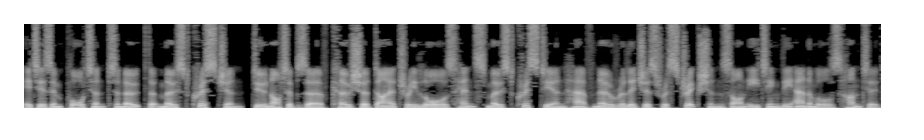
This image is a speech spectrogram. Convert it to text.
It is important to note that most Christian, do not observe kosher dietary laws hence most Christian have no religious restrictions on eating the animals hunted.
